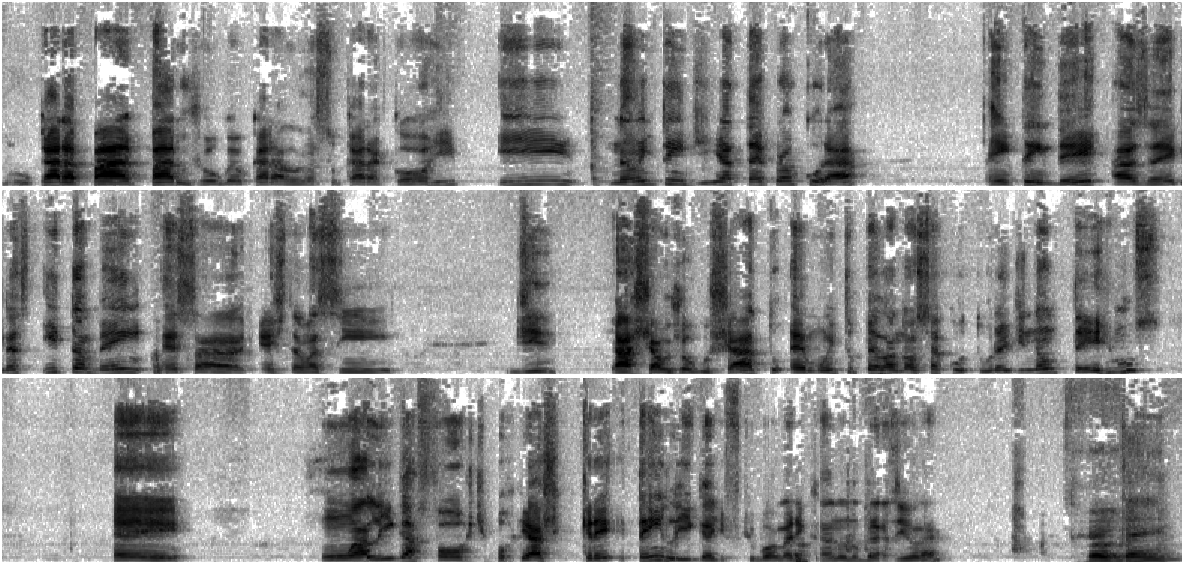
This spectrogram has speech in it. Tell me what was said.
O cara para, para o jogo, aí o cara lança, o cara corre. E não entendi até procurar entender as regras e também essa questão assim de achar o jogo chato é muito pela nossa cultura de não termos é, uma liga forte, porque acho que tem liga de futebol americano no Brasil, né? Tem.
